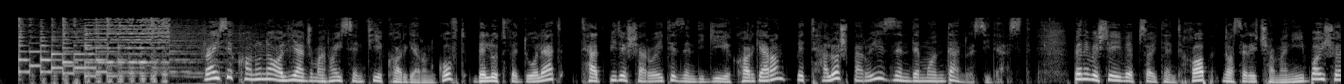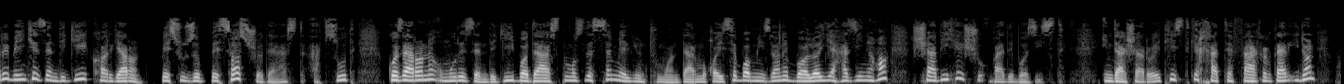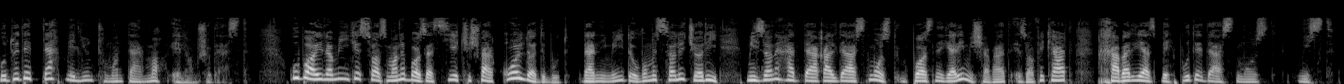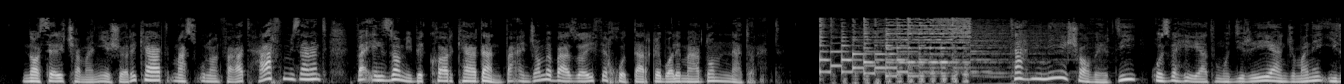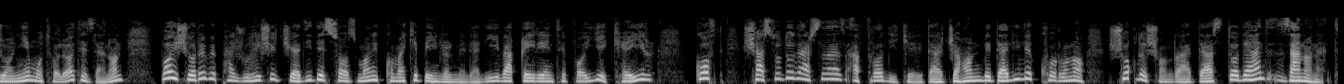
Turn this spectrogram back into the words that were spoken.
رئیس کانون عالی انجمنهای سنفی کارگران گفت به لطف دولت تدبیر شرایط زندگی کارگران به تلاش برای زنده ماندن رسیده است. به نوشته وبسایت انتخاب ناصر چمنی با اشاره به اینکه زندگی کارگران به سوز و بساز شده است. افزود گذران امور زندگی با دستمزد 3 میلیون تومان در مقایسه با میزان بالای هزینه ها شبیه شعبده بازی است. این در شرایطی است که خط فقر در ایران حدود 10 میلیون تومان در ماه اعلام شده است. او با اعلامی اینکه سازمان بازرسی کشور قول داده بود در نیمه دوم سال جاری میزان حداقل دستمزد بازنگری می شود اضافه کرد خبری از بهبود دستمزد نیست. ناصر چمنی اشاره کرد مسئولان فقط حرف می‌زنند و الزامی به کار کردن و انجام وظایف خود در قبال مردم ندارند. تحمینه شاوردی عضو هیئت مدیره انجمن ایرانی مطالعات زنان با اشاره به پژوهش جدید سازمان کمک بین المللی و غیر انتفاعی کیر گفت 62 درصد از افرادی که در جهان به دلیل کرونا شغلشان را دست دادند زنانند.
